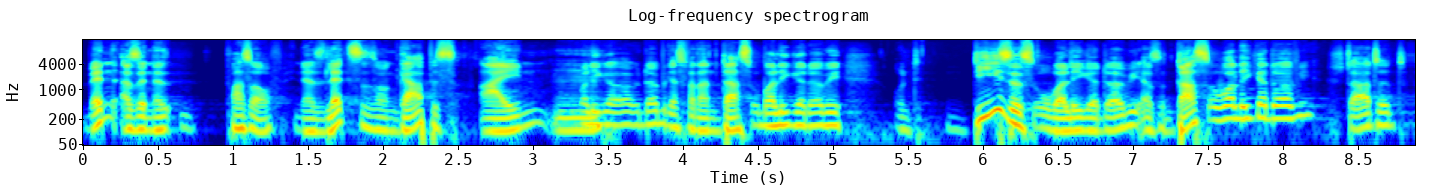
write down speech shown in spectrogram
Wenn, also in der, pass auf, in der letzten Saison gab es ein Mhm. Oberliga-Derby, das war dann das Oberliga-Derby. Und dieses Oberliga-Derby, also das Oberliga-Derby, startet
